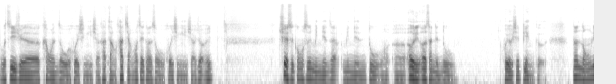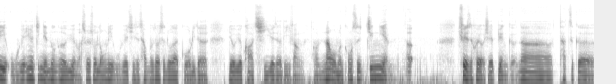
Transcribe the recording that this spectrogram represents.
我自己觉得看完之后我会心一笑，他讲他讲到这段的时候我会心一笑，就诶，确实公司明年在明年度呃二零二三年度。会有一些变革。那农历五月，因为今年闰二月嘛，所以说农历五月其实差不多是落在国历的六月跨七月这个地方。好，那我们公司今年呃确实会有些变革。那他这个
